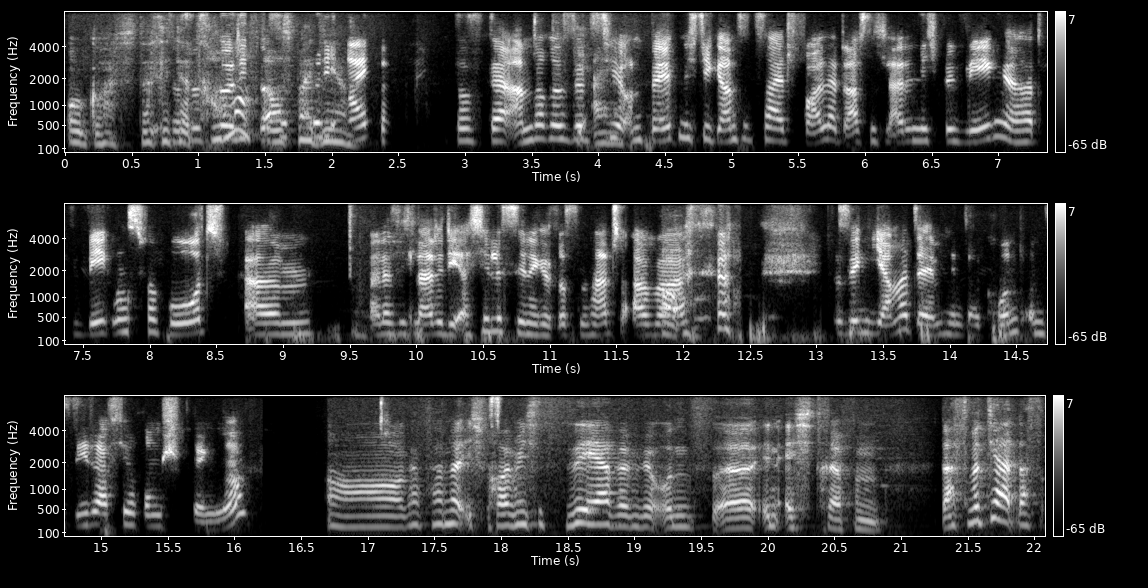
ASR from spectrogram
Oh Gott, das sieht Das ja die, traumhaft das aus bei die dir. Das, der andere sitzt hier und bellt mich die ganze Zeit voll. Er darf sich leider nicht bewegen. Er hat Bewegungsverbot, ähm, weil er sich leider die Achillessehne gerissen hat. Aber Oh. deswegen jammert er im Hintergrund und sie darf hier rumspringen, ne? Oh, Cassandra, ich freue mich sehr, wenn wir uns äh, in echt treffen. Das wird ja, das,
